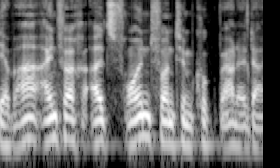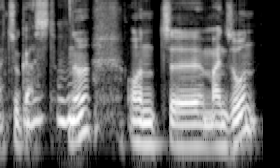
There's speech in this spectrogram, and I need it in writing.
Der war einfach als Freund von Tim Cook war der da zu Gast. Mhm. Ne? Und äh, mein Sohn,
